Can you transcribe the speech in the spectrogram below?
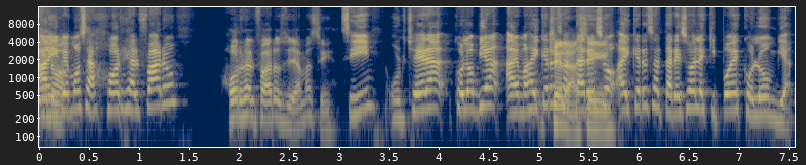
Ahí vemos a Jorge Alfaro. Jorge Alfaro se llama así. Sí, Urchera, Colombia. Además hay que resaltar eso, hay que resaltar eso del equipo de Colombia,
